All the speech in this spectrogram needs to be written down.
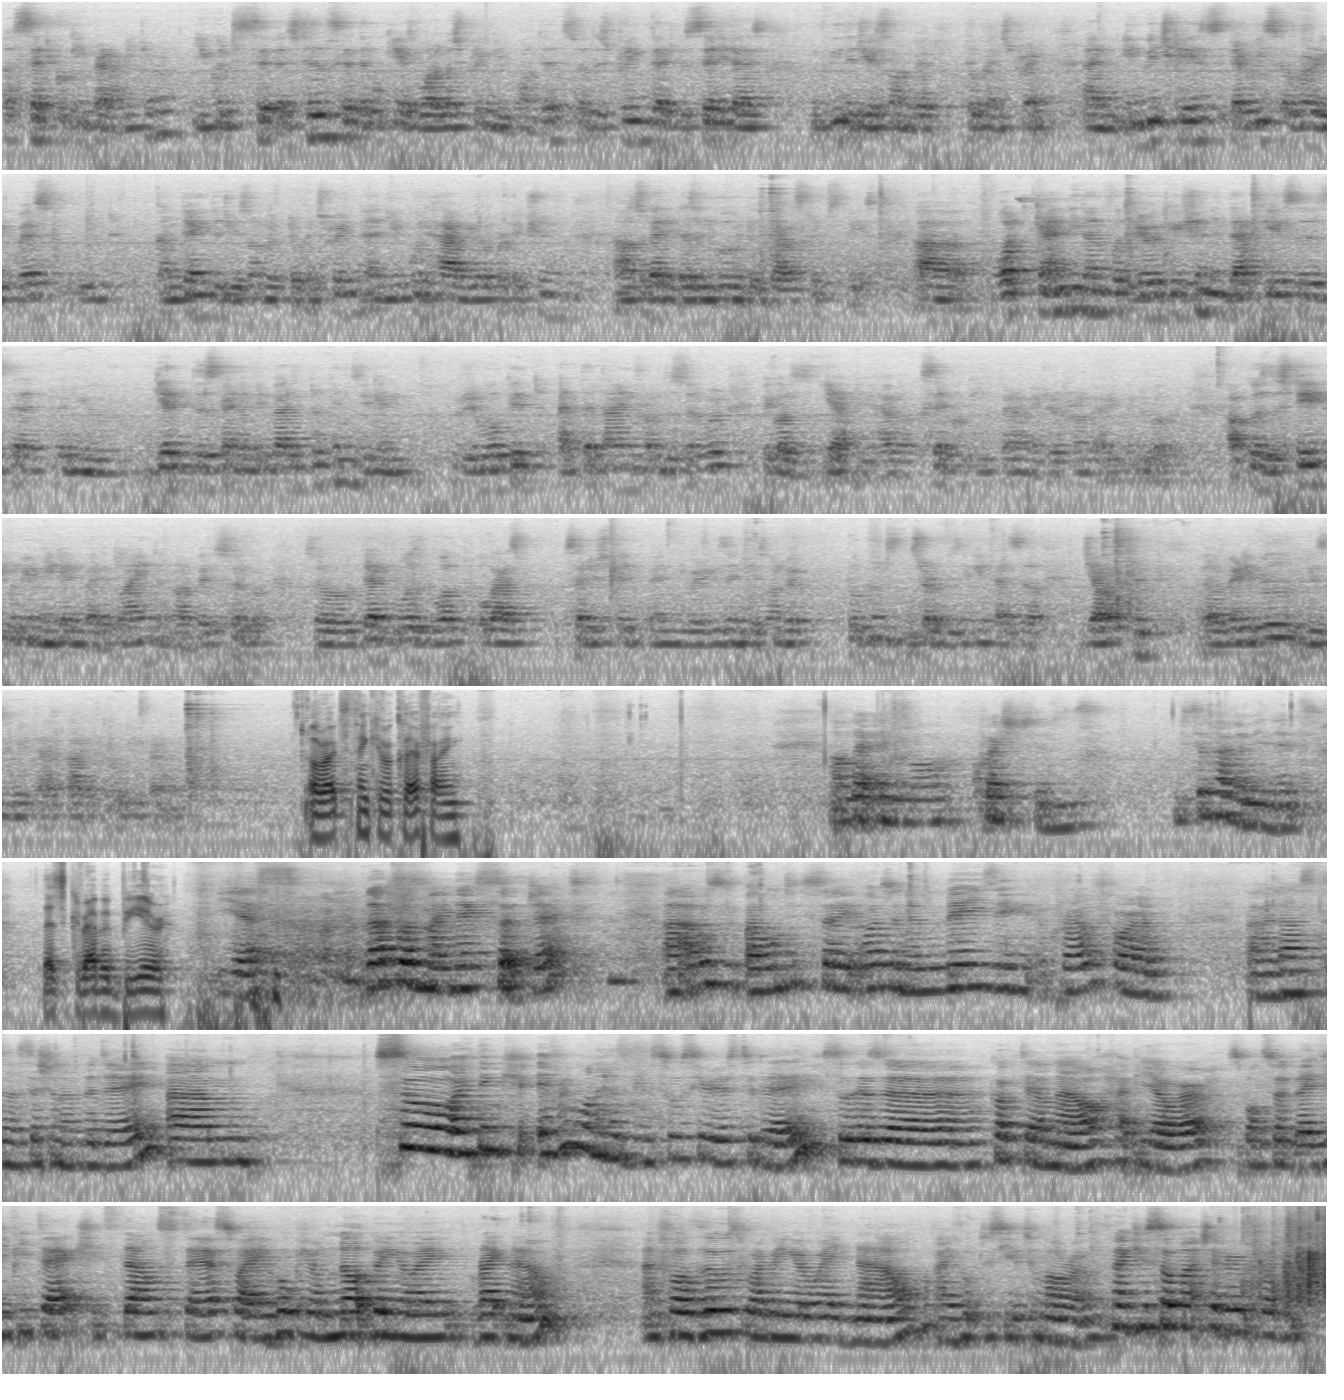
a set cookie parameter, you could set, uh, still set the cookie as whatever string you wanted. So the string that you set it as would be the JSON web token string. And in which case, every server request would contain the JSON web token string, and you could have your protection uh, so that it doesn't go into the JavaScript space. Uh, what can be done for the revocation in that case is that when you get this kind of invalid tokens, you can revoke it at the time from the server because yeah, you have a set cookie parameter from where you can revoke it. Of course, the state will be maintained by the client and not by the server. So that was what OWASP suggested when you were using JSON web tokens instead of using it as a JavaScript uh, variable, using it as part of the cookie parameter. All right, thank you for clarifying. Are there any more questions? We still have a minute. Let's grab a beer. Yes, that was my next subject. Uh, I was I wanted to say was an amazing crowd for a, uh, last uh, session of the day. Um, so I think everyone has been so serious today. So there's a cocktail now, happy hour, sponsored by VP Tech. It's downstairs, so I hope you're not going away right now. And for those who are going away now, I hope to see you tomorrow. Thank you so much, everybody.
